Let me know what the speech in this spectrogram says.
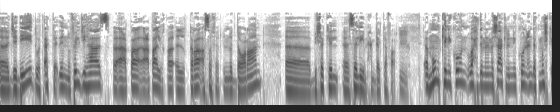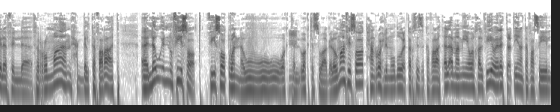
آه، جديد وتأكد إنه في الجهاز آه، اعطى اعطاه الق- القراءة صفر إنه الدوران آه، بشكل آه، سليم حق الكفر مم. ممكن يكون واحدة من المشاكل إنه يكون عندك مشكلة في في الرمان حق الكفرات آه، لو إنه في صوت في صوت ونة وو- وقت ال- وقت السواقة. لو ما في صوت حنروح لموضوع ترصيص الكفرات الأمامية والخلفية ويا ريت تعطينا تفاصيل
